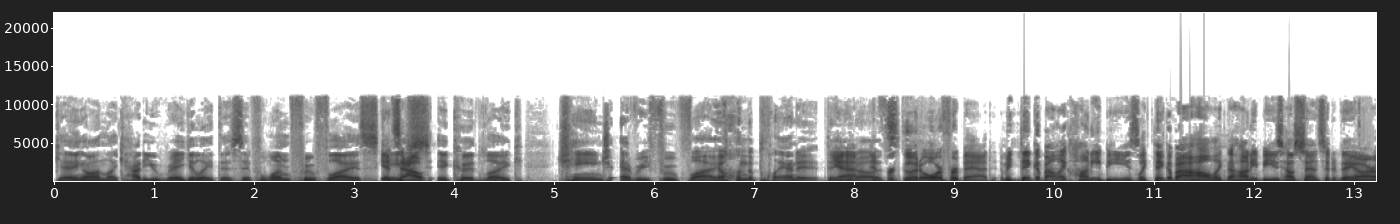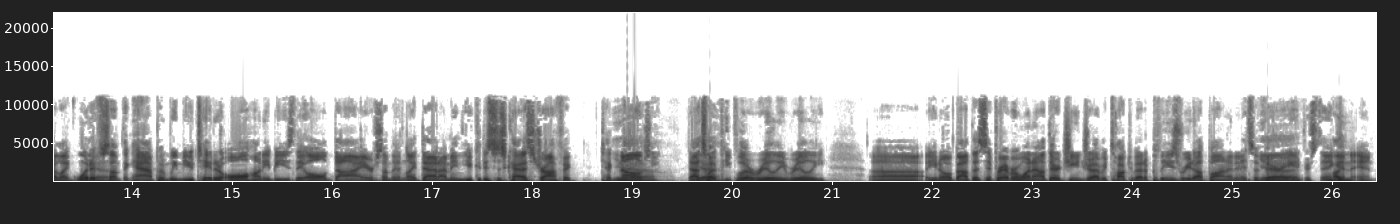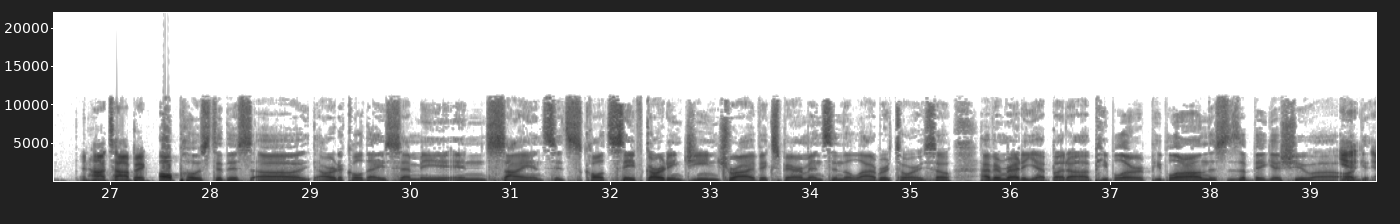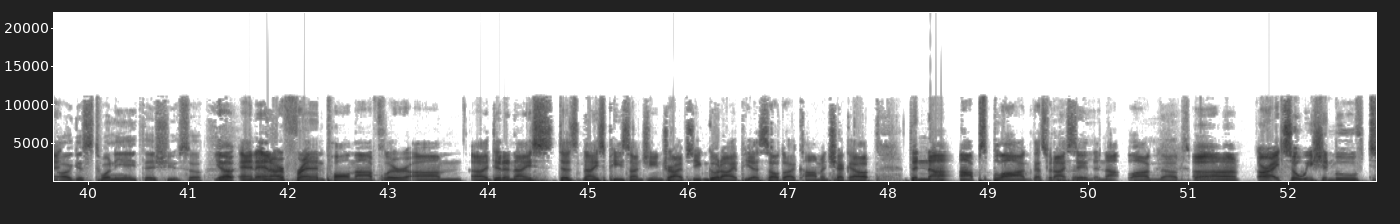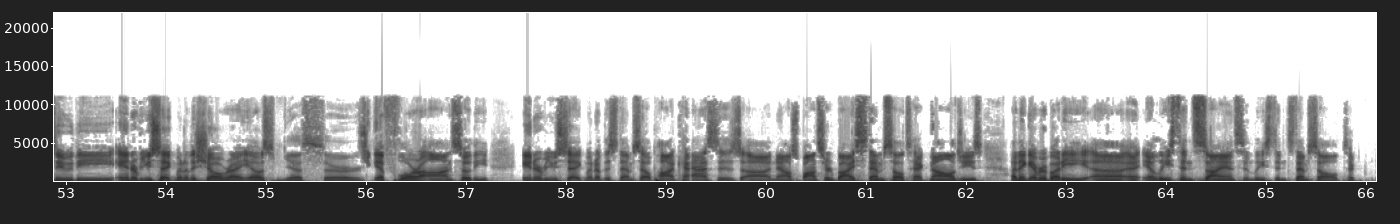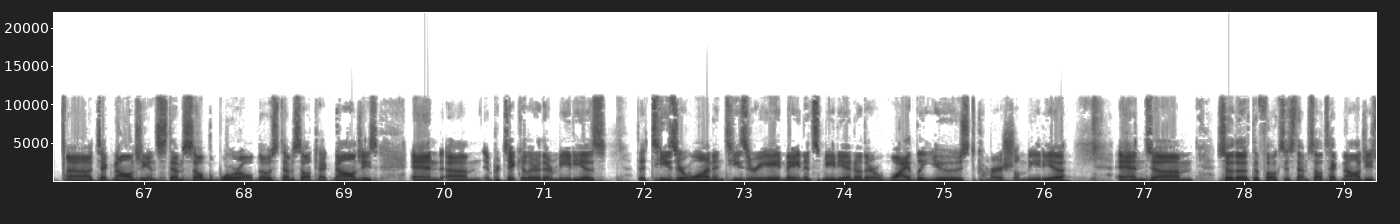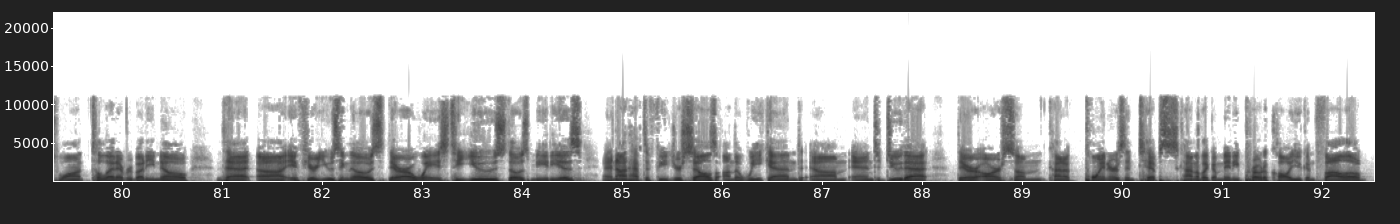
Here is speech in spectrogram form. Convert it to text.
getting on like, how do you regulate this? If one fruit fly escapes, out. it could like change every fruit fly on the planet. That, yeah, you know, and for good or for bad. I mean, think about like honeybees. Like, think about how like the honeybees, how sensitive they are. Like, what yeah. if something happened? We mutated all honeybees, they all die or something like that. I mean, you could. This is catastrophic technology. Yeah. That's yeah. why people are really, really. Uh, you know about this. And for everyone out there, Gene Drive, we talked about it. Please read up on it. It's a very interesting and, and and hot topic. I'll post to this uh, article that he sent me in Science. It's called "Safeguarding Gene Drive Experiments in the Laboratory." So I haven't read it yet, but uh, people are people are on this. This is a big issue. Uh, yeah, August twenty eighth issue. So yeah, and and our friend Paul Knopfler um, uh, did a nice does nice piece on gene drive. So you can go to ipscell.com and check out the Knops blog. That's what I say, the Knop blog. Blog. Um, all right, so we should move to the interview segment of the show, right, Yos? Yes, sir. So get Flora on. So the interview segment of the Stem Cell Podcast is uh, now sponsored by Stem Cell Technologies. I think everybody, uh, at least in science, at least in stem cell te- uh, technology and stem cell world, knows stem cell technologies, and um, in particular their media's the teaser one and teaser E8 maintenance media. I know they're widely used commercial media, and um, so the, the folks at Stem Cell Technologies want to let everybody know that uh, if you're using those, there are ways to use those medias and not have to feed your cells on the weekend. Um, and to do that, there are some kind of pointers and tips, kind of like a mini protocol you can follow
